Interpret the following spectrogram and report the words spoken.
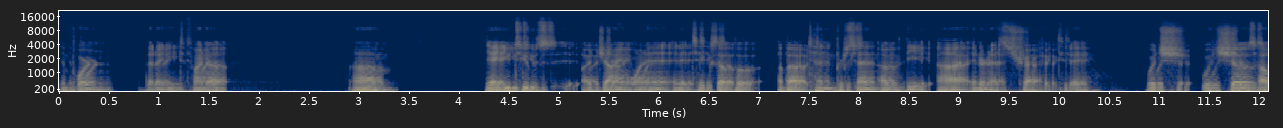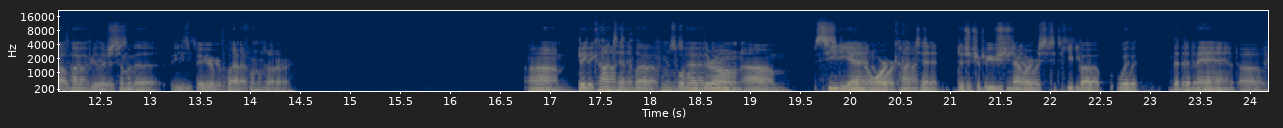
important that I need to find out. Um, yeah, YouTube's a giant one, and it takes up about 10% of the uh, internet's traffic today, which which shows how popular some of the these bigger platforms are. Um, big content platforms will have their own um, CDN or content distribution networks to keep up with the demand of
